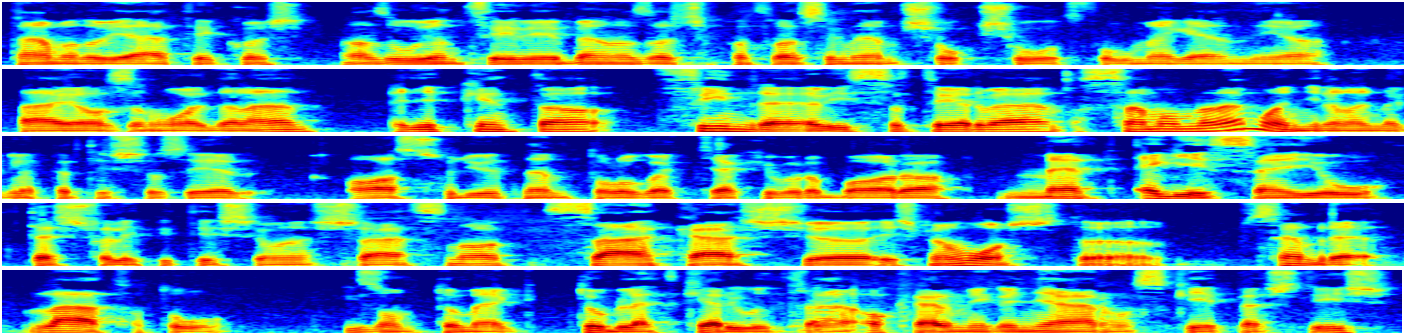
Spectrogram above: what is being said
támadójátékos, az újon CV-ben az a csapat valószínűleg nem sok sót fog megenni a pálya azon oldalán. Egyébként a Finre visszatérve, számomra nem annyira nagy meglepetés azért az, hogy őt nem tologatják jobbra-balra, mert egészen jó testfelépítése van a srácnak, szálkás, és már most szemre látható izomtömeg többlet került rá, akár még a nyárhoz képest is.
